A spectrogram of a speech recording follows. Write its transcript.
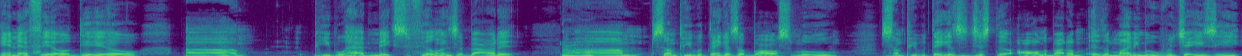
NFL deal, um, people have mixed feelings about it. Um, some people think it's a boss move. Some people think it's just the, all about a, is a money move with Jay Z,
